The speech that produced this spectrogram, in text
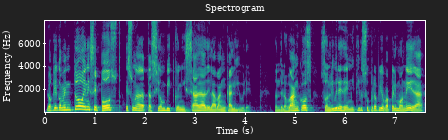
Lo que comentó en ese post es una adaptación bitcoinizada de la banca libre, donde los bancos son libres de emitir su propio papel moneda,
